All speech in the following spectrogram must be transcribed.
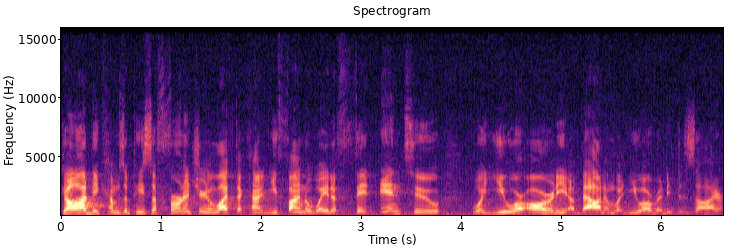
God becomes a piece of furniture in your life that kind of you find a way to fit into what you are already about and what you already desire.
